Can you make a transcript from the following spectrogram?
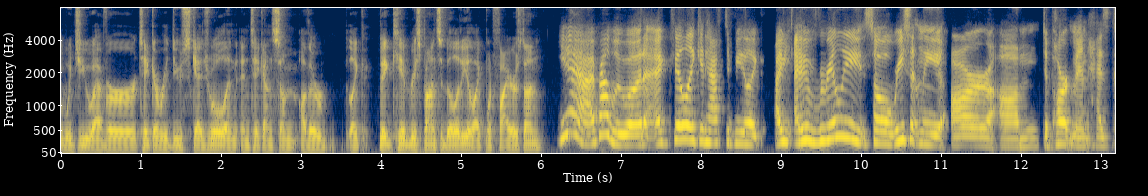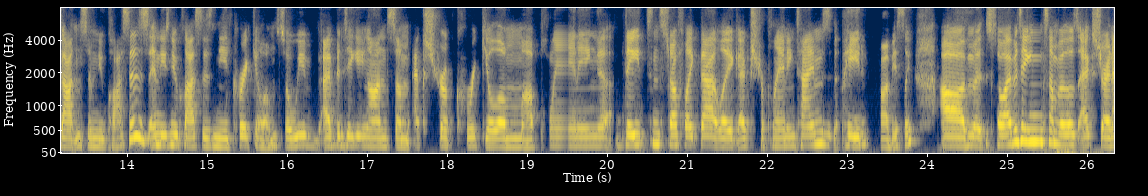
Would you ever take a reduced schedule and, and take on some other like big kid responsibility like what Fire's done? Yeah, I probably would. I feel like it'd have to be like I, I really so recently our um department has gotten some new classes and these new classes need curriculum. So we've I've been taking on some extra curriculum uh, planning dates and stuff like that, like extra planning times, paid obviously. Um so I've been taking some of those extra and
